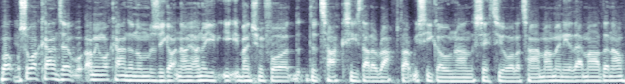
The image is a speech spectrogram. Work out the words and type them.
Well, so what kind of, I mean, what kind of numbers have you got now? I know you, you mentioned before the, the taxis that are wrapped that we see going around the city all the time. How many of them are there now?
